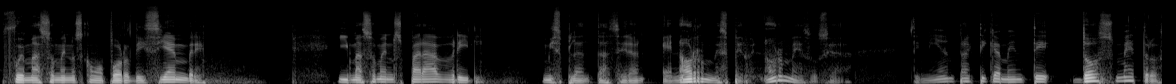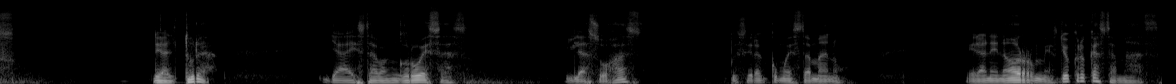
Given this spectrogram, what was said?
fue más o menos como por diciembre y más o menos para abril mis plantas eran enormes, pero enormes, o sea, tenían prácticamente dos metros de altura. Ya estaban gruesas y las hojas pues eran como esta mano. Eran enormes, yo creo que hasta más.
